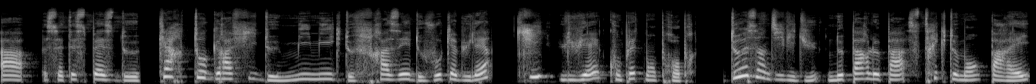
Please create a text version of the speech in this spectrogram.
a cette espèce de cartographie de mimique, de phrasé, de vocabulaire qui lui est complètement propre. Deux individus ne parlent pas strictement pareil,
